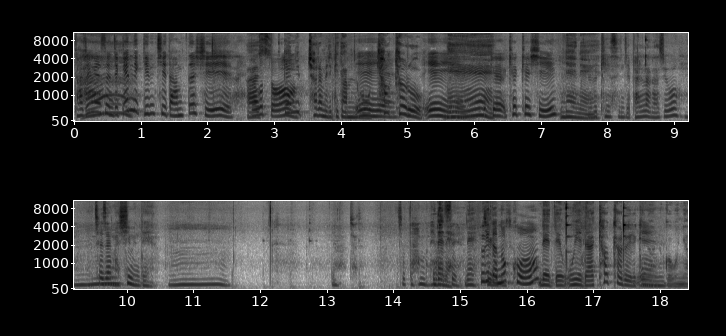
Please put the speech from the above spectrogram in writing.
가정에서 이제 깻잎 김치 담듯이 아, 이것도 깻잎처럼 이렇게 담는 예, 예. 거 켜켜로. 예, 예. 네. 켜켜이 네네. 이렇게 해서 이제 발라가지고 저장하시면 돼요. 자, 저도 한번 해보세요. 네네. 네. 여기다 놓고 네네. 위에다 켜켜로 이렇게 예. 넣는 거군요.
